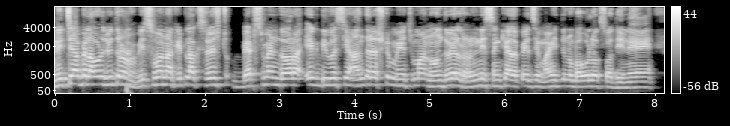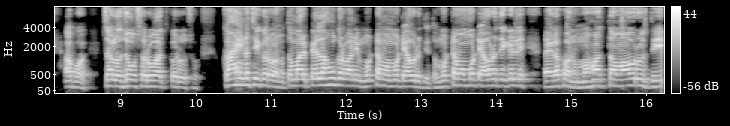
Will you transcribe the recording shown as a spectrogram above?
નીચે આપેલ આવડત વિતરણ, વિશ્વના કેટલાક શ્રેષ્ઠ બેટ્સમેન દ્વારા એક દિવસીય આંતરરાષ્ટ્રીય મેચમાં નોંધવેલ રનની સંખ્યા આપે છે. માહિતીનું બહુલક શોધીને આપો. ચાલો, જો હું શરૂઆત કરું છું. કાંઈ નથી કરવાનું. તમારે પહેલાં શું કરવાની? મોટામાં મોટી આવૃત્તિ. તો મોટામાં મોટી આવૃત્તિ કેટલી? કાંઈ લખવાનું. મહત્તમ આવૃત્તિ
